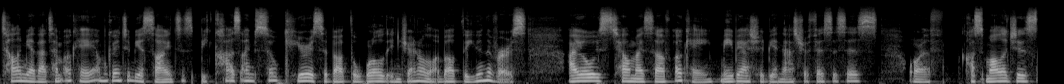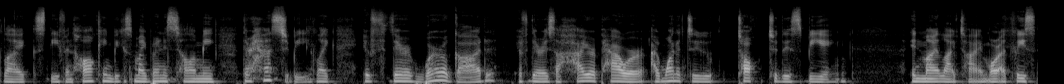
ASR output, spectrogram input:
telling me at that time, okay, I'm going to be a scientist because I'm so curious about the world in general, about the universe. I always tell myself, okay, maybe I should be an astrophysicist or a cosmologist like Stephen Hawking because my brain is telling me there has to be. Like, if there were a God, if there is a higher power, I wanted to talk to this being in my lifetime or at least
